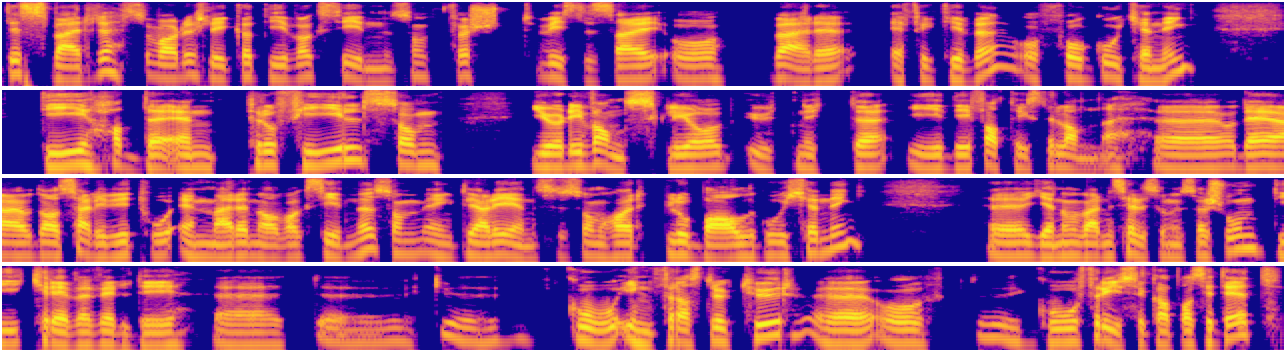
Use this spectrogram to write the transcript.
Dessverre så var det slik at de vaksinene som først viste seg å være effektive og få godkjenning, de hadde en profil som gjør de vanskelig å utnytte i de fattigste landene. Og Det er jo da særlig de to mRNA-vaksinene, som egentlig er de eneste som har global godkjenning gjennom Verdens helseorganisasjon. De krever veldig god infrastruktur og god frysekapasitet.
